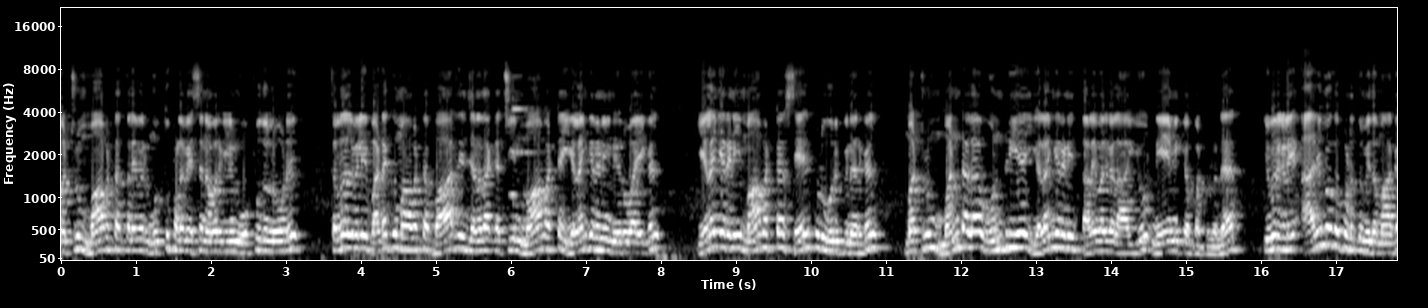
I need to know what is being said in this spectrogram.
மற்றும் மாவட்ட தலைவர் முத்து பலவேசன் அவர்களின் ஒப்புதலோடு திருநெல்வேலி வடக்கு மாவட்ட பாரதிய ஜனதா கட்சியின் மாவட்ட இளைஞரணி நிர்வாகிகள் இளைஞரணி மாவட்ட செயற்குழு உறுப்பினர்கள் மற்றும் மண்டல ஒன்றிய இளைஞரணி தலைவர்கள் ஆகியோர் நியமிக்கப்பட்டுள்ளனர். இவர்களை அறிமுகப்படுத்தும் விதமாக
